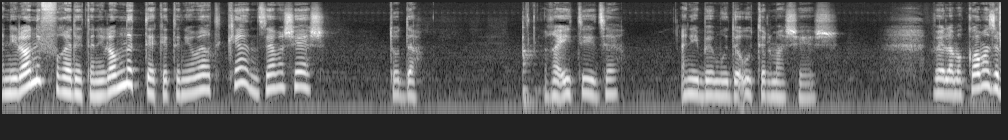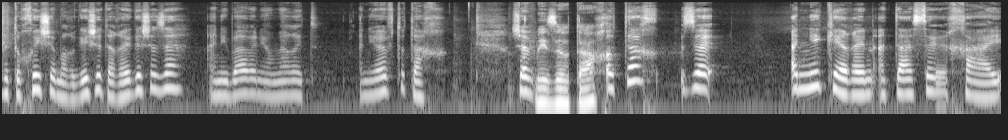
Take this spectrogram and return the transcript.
אני לא נפרדת, אני לא מנתקת, אני אומרת, כן, זה מה שיש. תודה. ראיתי את זה, אני במודעות על מה שיש. ולמקום הזה בתוכי שמרגיש את הרגש הזה, אני באה ואני אומרת, אני אוהבת אותך. עכשיו... מי זה אותך? אותך זה אני קרן, אתה חי,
